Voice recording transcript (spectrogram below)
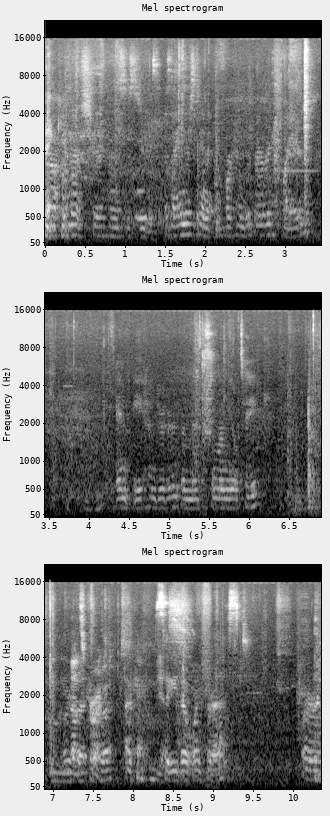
Thank uh, I'm not sure how this is used. As I understand it, four hundred are required and eight hundred are the maximum you'll take? Or That's correct. Okay, so you don't want the rest? Or?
